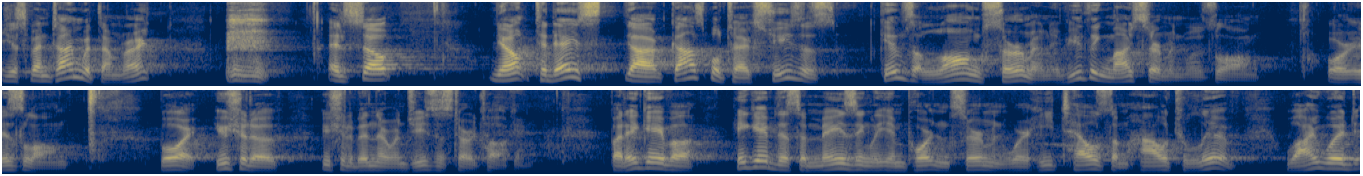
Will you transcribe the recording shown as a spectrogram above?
you spend time with them, right? And so, you know, today's uh, gospel text, Jesus gives a long sermon. If you think my sermon was long or is long, boy, you should have you should have been there when Jesus started talking. But he gave a he gave this amazingly important sermon where he tells them how to live. Why would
